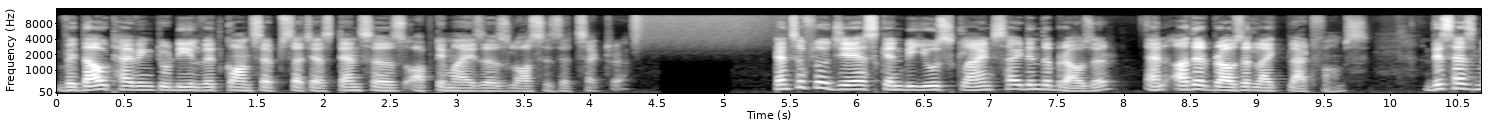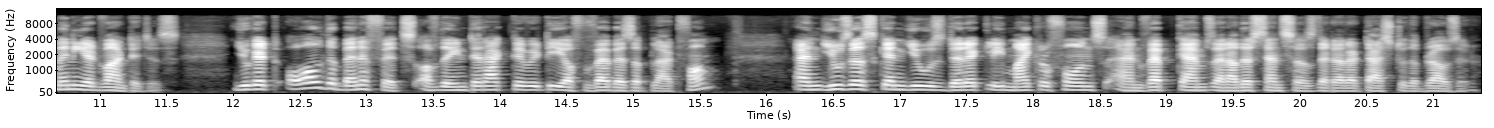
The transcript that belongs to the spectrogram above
without having to deal with concepts such as tensors, optimizers, losses, etc. TensorFlow.js can be used client-side in the browser and other browser-like platforms. This has many advantages. You get all the benefits of the interactivity of web as a platform, and users can use directly microphones and webcams and other sensors that are attached to the browser.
